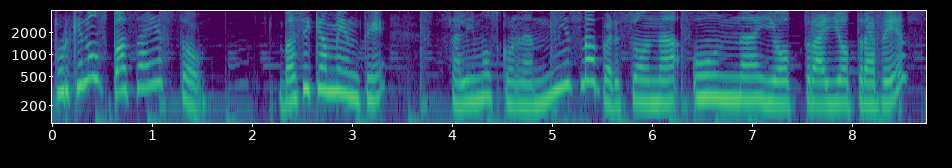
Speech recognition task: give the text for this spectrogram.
¿Por qué nos pasa esto? Básicamente, salimos con la misma persona una y otra y otra vez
